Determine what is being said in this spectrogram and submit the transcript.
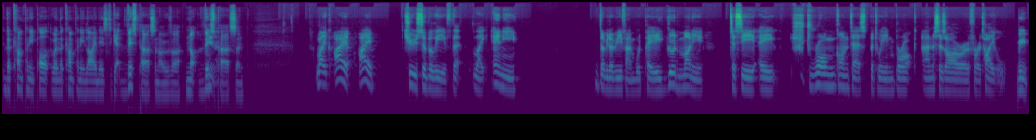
the company pol- when the company line is to get this person over, not this Yeah. person. like i i choose to believe that like any wwe fan would pay good money to see a strong contest between brock and cesaro for a title We,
